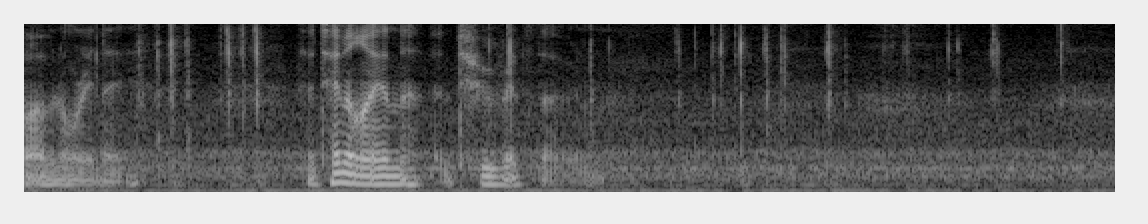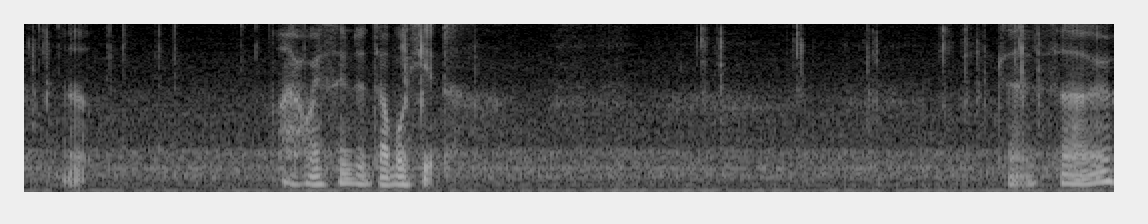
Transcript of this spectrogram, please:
Five and ore there. So 10 iron and 2 redstone. I always seem to double hit. Okay, so...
